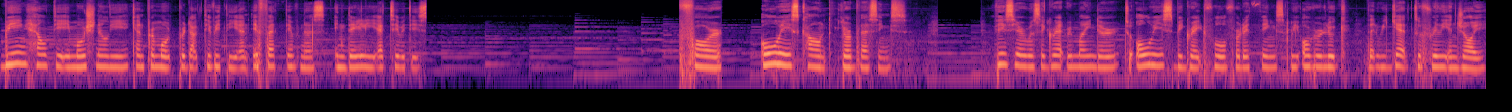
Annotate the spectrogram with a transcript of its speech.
Being healthy emotionally can promote productivity and effectiveness in daily activities. 4. Always count your blessings. This year was a great reminder to always be grateful for the things we overlook that we get to freely enjoy.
